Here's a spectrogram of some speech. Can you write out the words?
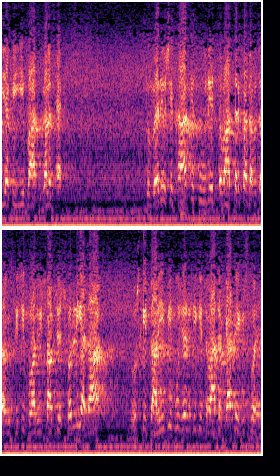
دیا کہ یہ بات غلط ہے۔ تو میں نے اسے کہا کہ تو نے تواتر کا لفظ اگر کسی مولوی صاحب سے سن لیا تھا، تو اس کی تعریف بھی پوچھ رہی تھی کہ تواتر کہتے کس کو ہے۔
